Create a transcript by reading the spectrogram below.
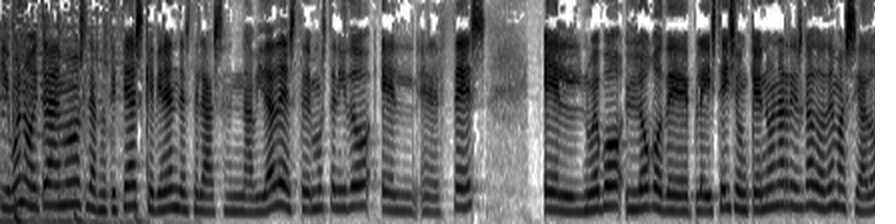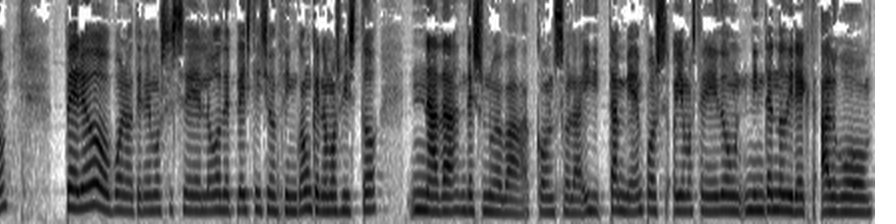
Y bueno, hoy traemos las noticias que vienen desde las Navidades. Hemos tenido en el CES el nuevo logo de PlayStation que no han arriesgado demasiado, pero bueno, tenemos ese logo de PlayStation 5, aunque no hemos visto nada de su nueva consola. Y también, pues hoy hemos tenido un Nintendo Direct algo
